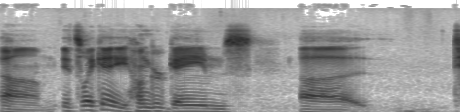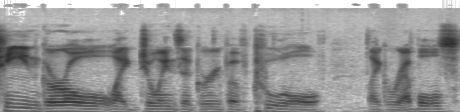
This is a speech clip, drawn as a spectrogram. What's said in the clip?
um, it's like a Hunger Games uh, teen girl like joins a group of cool like rebels,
